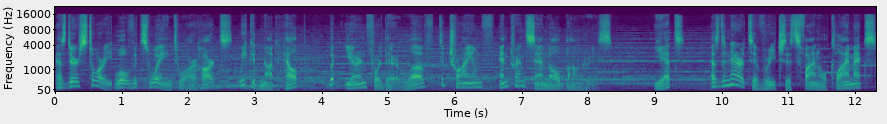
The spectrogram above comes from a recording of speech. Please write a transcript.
As their story wove its way into our hearts, we could not help but yearn for their love to triumph and transcend all boundaries. Yet, as the narrative reached its final climax,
